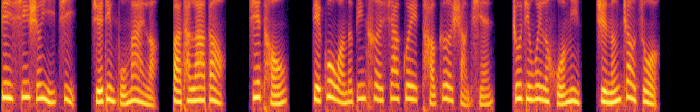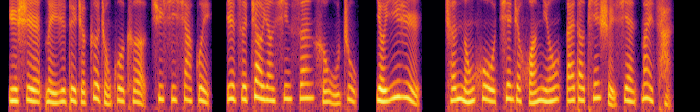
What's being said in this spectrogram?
便心生一计，决定不卖了，把他拉到街头，给过往的宾客下跪讨个赏钱。朱静为了活命，只能照做，于是每日对着各种过客屈膝下跪，日子照样心酸和无助。有一日，陈农户牵着黄牛来到天水县卖惨，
